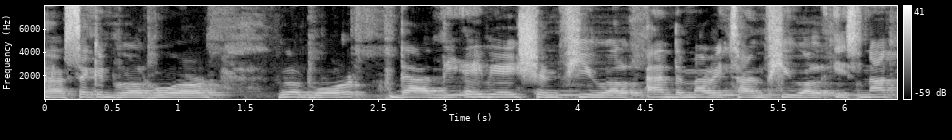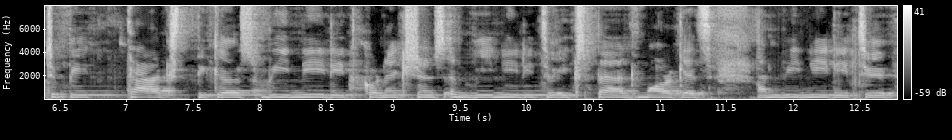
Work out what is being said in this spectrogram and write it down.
uh, Second World War World War that the aviation fuel and the maritime fuel is not to be taxed because we needed connections and we needed to expand markets and we needed to,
